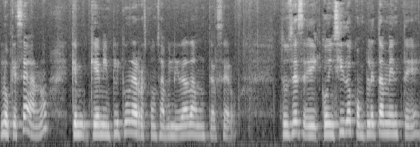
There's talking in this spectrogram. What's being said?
lo que sea, ¿no? Que, que me implique una responsabilidad a un tercero. Entonces, eh, coincido completamente,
